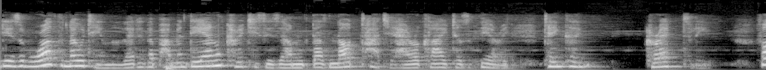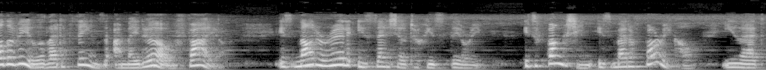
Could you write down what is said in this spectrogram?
It is worth noting that the Parmenidean criticism does not touch Heraclitus' theory taken correctly, for the view that things are made of fire is not really essential to his theory. Its function is metaphorical in that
